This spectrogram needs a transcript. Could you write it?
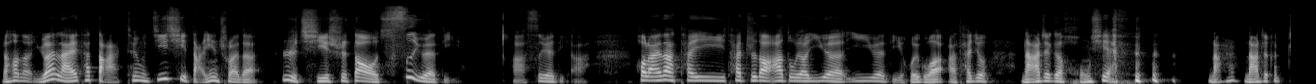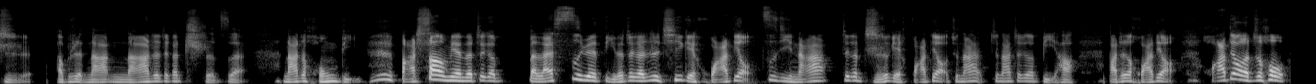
然后呢，原来他打他用机器打印出来的日期是到四月底啊，四月底啊。后来呢，他一他知道阿杜要一月一月底回国啊，他就拿这个红线，拿拿这个纸。啊，不是拿拿着这个尺子，拿着红笔，把上面的这个本来四月底的这个日期给划掉，自己拿这个纸给划掉，就拿就拿这个笔哈，把这个划掉，划掉了之后，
